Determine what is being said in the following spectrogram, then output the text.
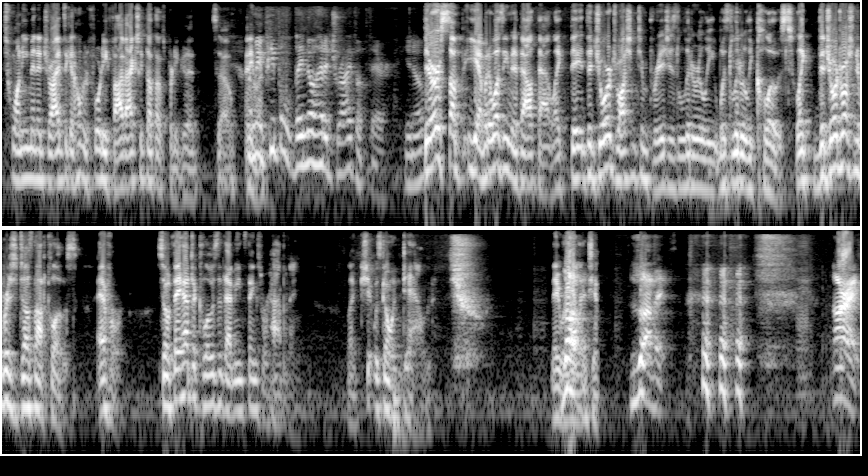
20 minute drive to get home in 45. I actually thought that was pretty good. So anyway. I mean, people they know how to drive up there. You know. There are some, yeah, but it wasn't even about that. Like the, the George Washington Bridge is literally was literally closed. Like the George Washington Bridge does not close ever. So if they had to close it, that means things were happening. Like shit was going down. They were Love it. Love it. All right.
